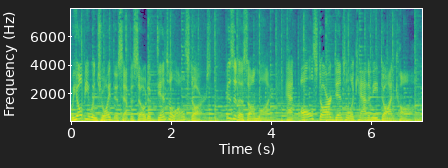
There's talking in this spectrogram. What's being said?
We hope you enjoyed this episode of Dental All Stars. Visit us online at allstardentalacademy.com.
